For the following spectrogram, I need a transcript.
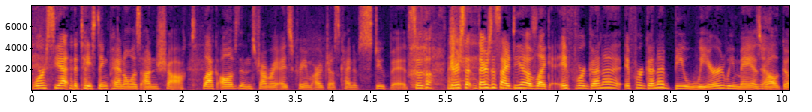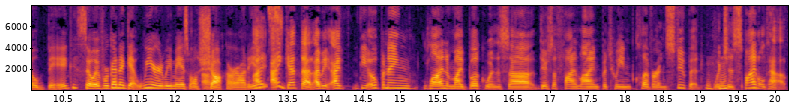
Worse yet, the tasting panel was unshocked. Black olives and strawberry ice cream are just kind of stupid. So there's a, there's this idea of like if we're gonna if we're gonna be weird, we may as Yeah. well go big. So if we're gonna get weird, we may as well shock our audience. I, I get that. I mean, I, the opening line of my book was uh, "There's a fine line between clever and stupid," which is Spinal Tap,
